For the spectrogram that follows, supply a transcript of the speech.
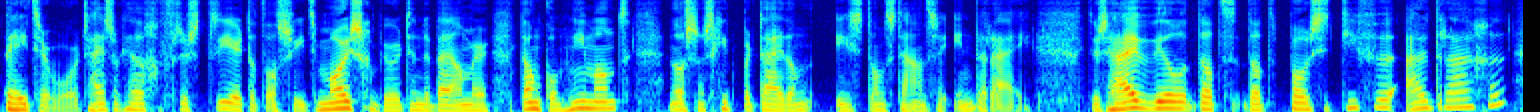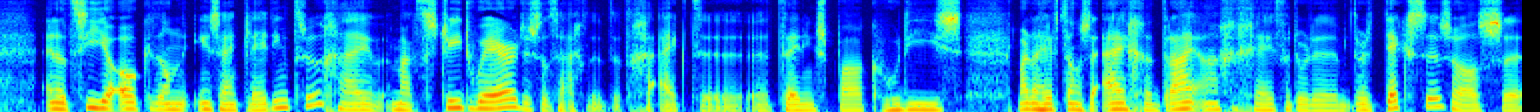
beter wordt. Hij is ook heel gefrustreerd dat als er iets moois gebeurt in de Bijlmer, dan komt niemand. En als er een schietpartij dan is, dan staan ze in de rij. Dus hij wil dat, dat positieve uitdragen. En dat zie je ook dan in zijn kleding terug. Hij maakt streetwear, dus dat is eigenlijk het geëikte uh, trainingspak, hoodies. Maar dan heeft dan zijn eigen draai aangegeven door de, door de teksten, zoals... Uh,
